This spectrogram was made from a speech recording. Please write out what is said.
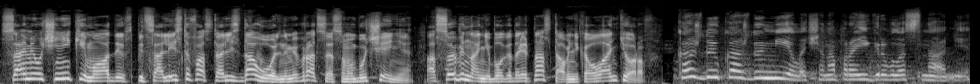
Сами ученики молодых специалистов остались довольными процессом обучения. Особенно они благодарят наставника-волонтеров. Каждую-каждую мелочь она проигрывала с нами.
